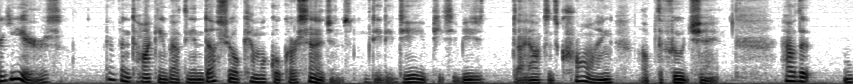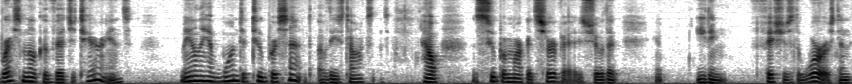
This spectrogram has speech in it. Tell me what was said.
years, I've been talking about the industrial chemical carcinogens, DDT, PCBs, dioxins, crawling up the food chain, how the breast milk of vegetarians may only have 1 to 2% of these toxins, how supermarket surveys show that you know, eating fish is the worst, and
